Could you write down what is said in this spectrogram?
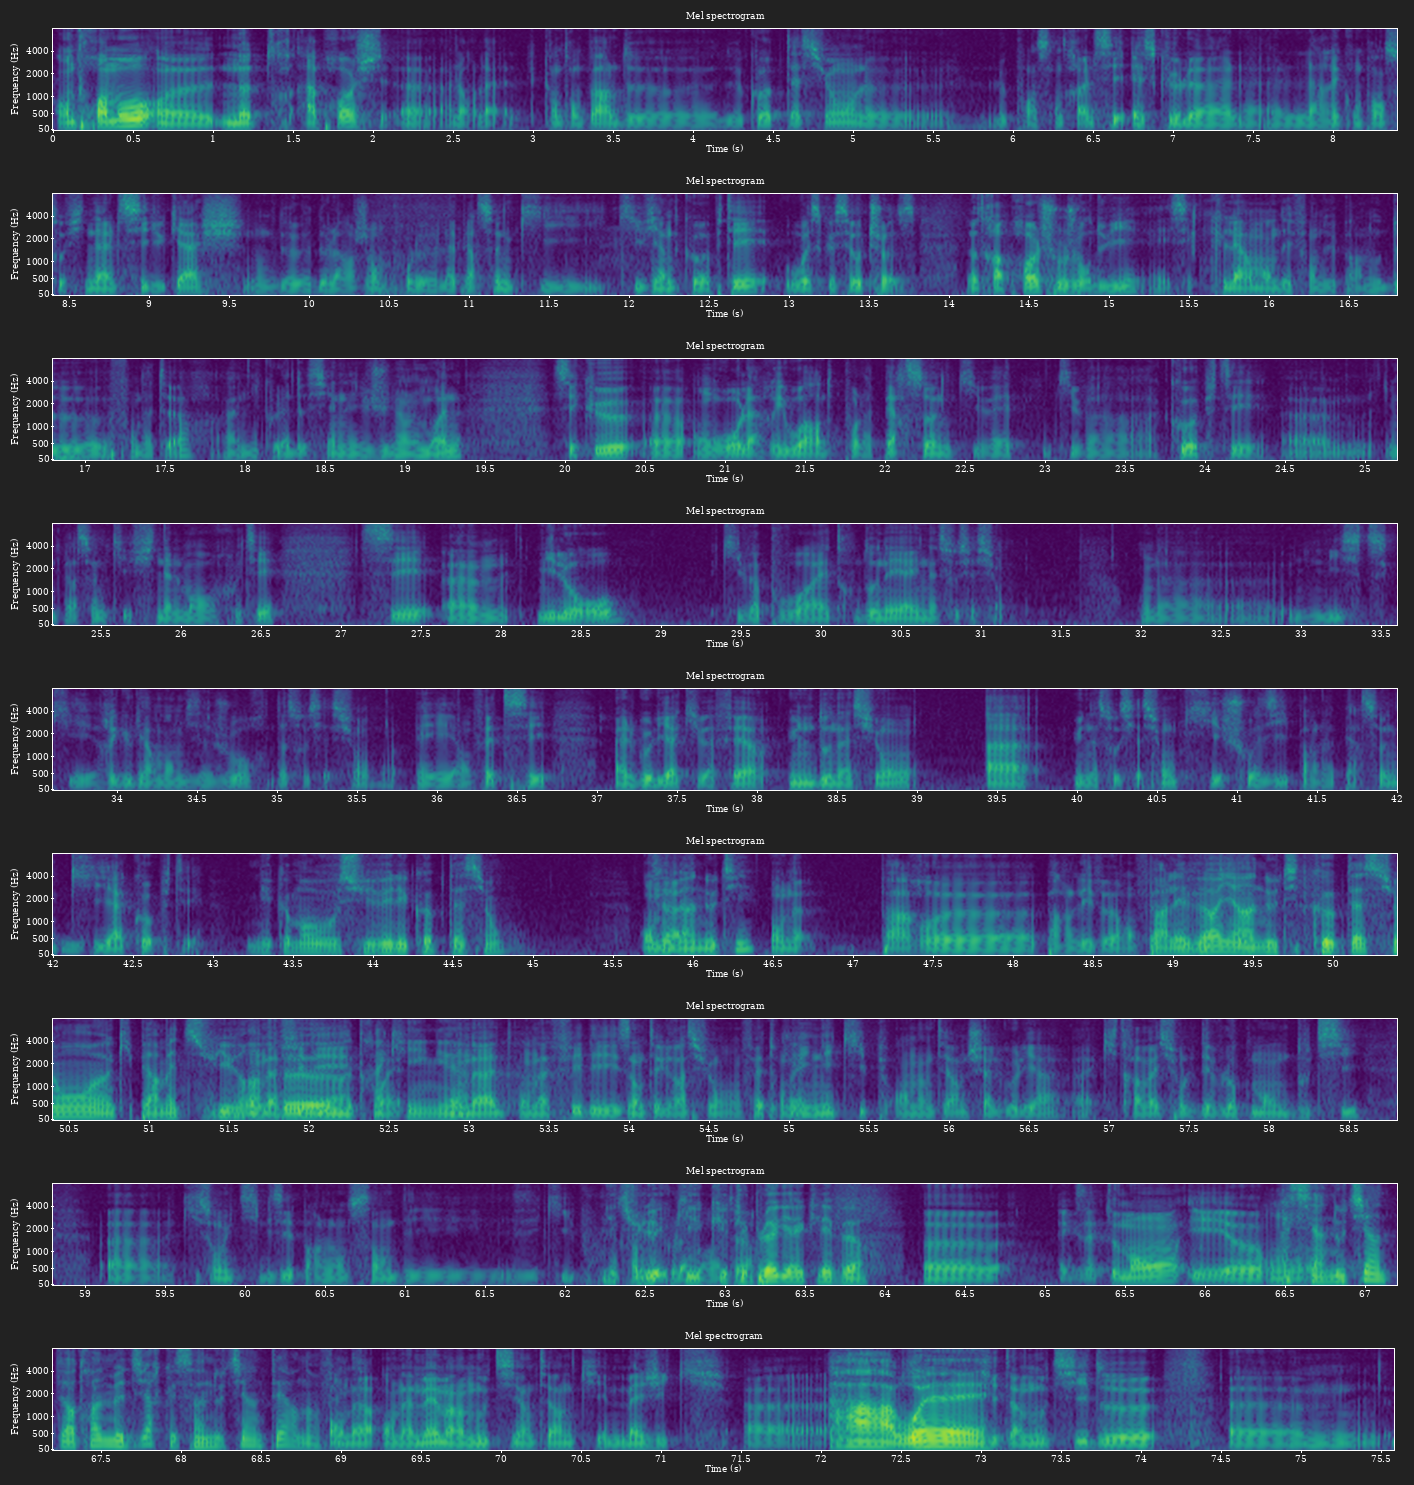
en trois mots, notre approche, alors là, quand on parle de, de cooptation, le, le point central, c'est est-ce que la, récompense au final, c'est du cash, donc de, l'argent pour la personne qui, vient de coopter, ou est-ce que c'est autre chose? Notre approche aujourd'hui, et c'est clairement défendu par nos deux euh, fondateurs, euh, Nicolas Dessienne et Julien Lemoine, c'est que, euh, en gros, la reward pour la personne qui va, coopter euh, une personne qui est finalement recrutée, c'est euh, 1000 euros qui va pouvoir être donné à une association. On a euh, une liste qui est régulièrement mise à jour d'associations, et en fait, c'est Algolia qui va faire une donation à une association qui est choisie par la personne qui a coopté. Mais comment vous suivez les cooptations? On Vous avez a, un outil? On a par, euh, par Lever, en fait. Par Lever, il y a un outil de cooptation euh, qui permet de suivre On un a peu fait des- un ouais, tracking. On a, on a fait des intégrations. En fait, on a une équipe en interne chez Algolia euh, qui travaille sur le développement d'outils euh, qui sont utilisés par l'ensemble des équipes. ou Mais tu des qui- que tu plugues avec Lever. Euh, exactement. Et euh, on, Ah, c'est un outil. Tu es en train de me dire que c'est un outil interne en fait. on, a, on a même un outil interne qui est magique. euh, Ah qui- ouais. Qui est un outil de,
